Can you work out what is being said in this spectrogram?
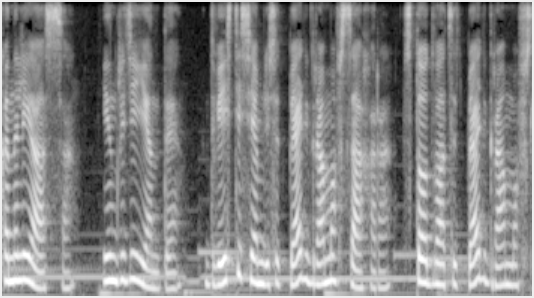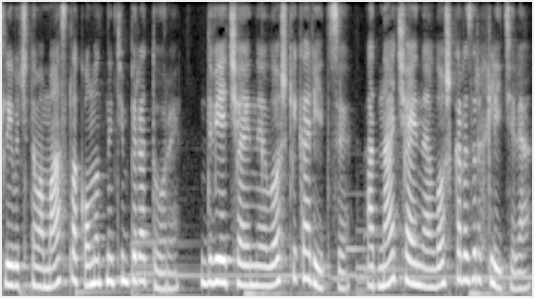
Каналиасса. Ингредиенты. 275 граммов сахара, 125 граммов сливочного масла комнатной температуры, 2 чайные ложки корицы, 1 чайная ложка разрыхлителя,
